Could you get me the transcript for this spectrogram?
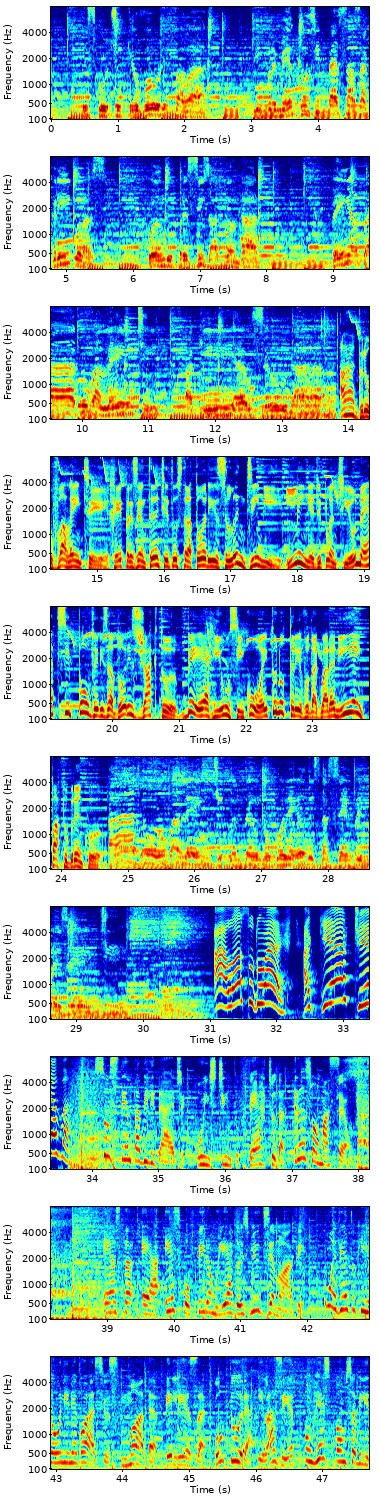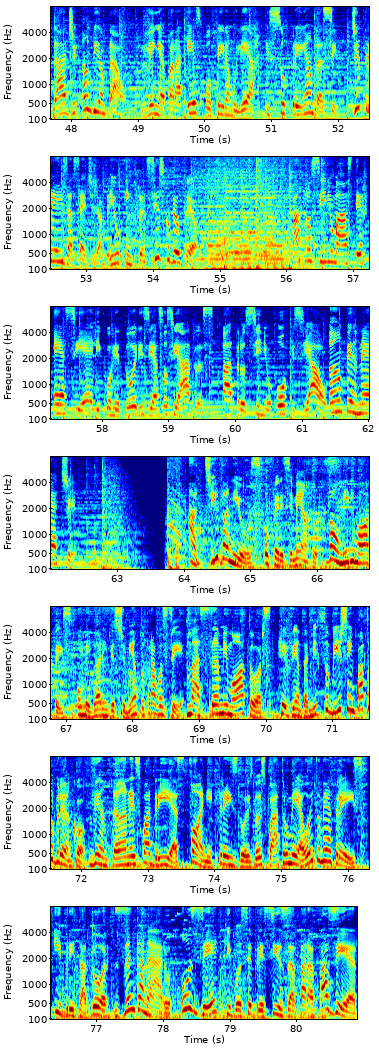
Escute o que eu vou lhe falar. Implementos e peças agrícolas, quando precisa plantar. Venha pra Agrovalente, aqui é o seu lugar. Agrovalente, representante dos tratores Landini, linha de plantio Nets e pulverizadores Jacto, BR 158 no Trevo da Guarani, em Pato Branco. Agrovalente, plantando, colhendo, está sempre presente. Sudoeste, aqui é ativa. Sustentabilidade, o instinto fértil da transformação. Esta é a Expofeira Mulher 2019. Um evento que reúne negócios, moda, beleza, cultura e lazer com responsabilidade ambiental. Venha para a Expofeira Mulher e surpreenda-se. De 3 a 7 de abril em Francisco Beltrão. Patrocínio Master SL Corretores e Associados. Patrocínio Oficial Ampernet. Ativa News. Oferecimento Valmir Imóveis. O melhor investimento para você. Massami Motors. Revenda Mitsubishi em Pato Branco. Ventana Esquadrias. Fone 32246863. Hibridador Zancanaro. O Z que você precisa para fazer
